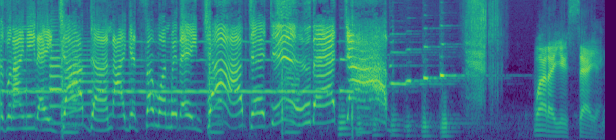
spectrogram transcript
Because when I need a job done, I get someone with a job to do that job! What are you saying?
